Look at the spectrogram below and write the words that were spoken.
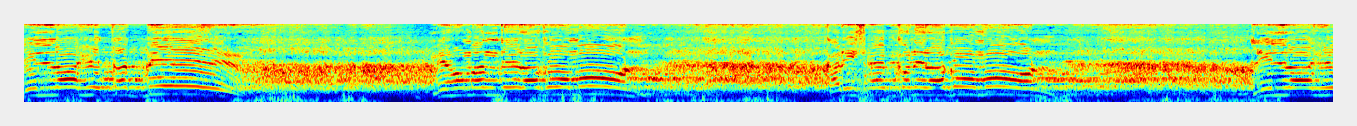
লিল্লাহে তাকবীর মেহমানদের আগমন কারি সাহেবগণের আগমন লিল্লাহে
